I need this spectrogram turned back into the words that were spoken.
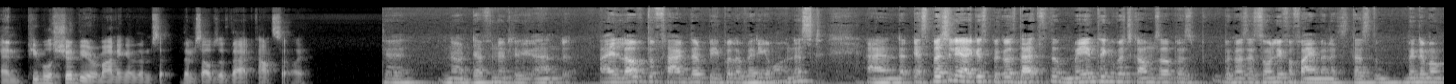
and people should be reminding of them, themselves of that constantly. Yeah no definitely. And i love the fact that people are very honest and especially i guess because that's the main thing which comes up is because it's only for five minutes. That's the minimum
